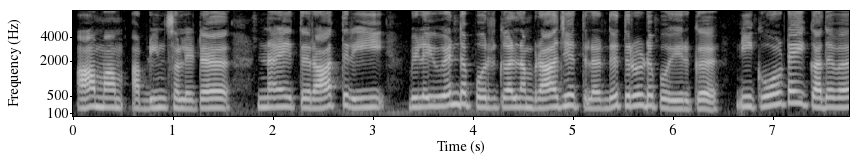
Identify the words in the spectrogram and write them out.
ஆமாம் அப்படின்னு சொல்லிட்டு நேற்று ராத்திரி விலை உயர்ந்த பொருட்கள் நம் ராஜ்யத்திலேருந்து திருடு போயிருக்கு. நீ கோட்டை கதவை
